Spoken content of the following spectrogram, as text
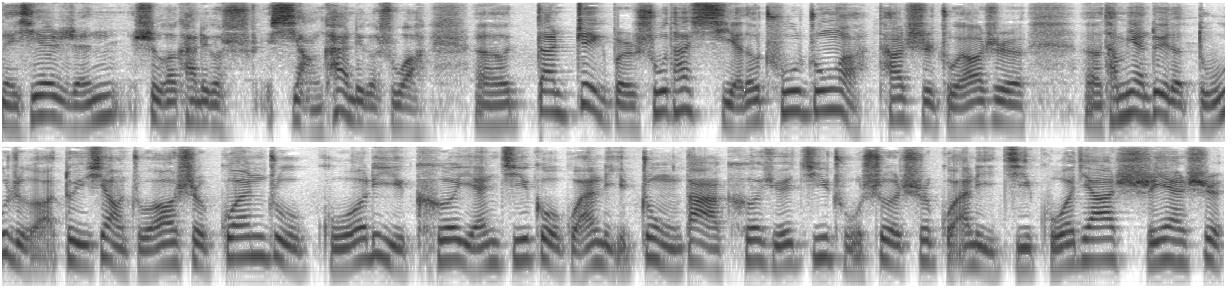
哪些人适合看这个书？想看这个书啊？呃，但这本书他写的初衷啊，他是主要是，呃，他面对的读者对象主要是关注国立科研机构管理、重大科学基础设施管理及国家实验室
